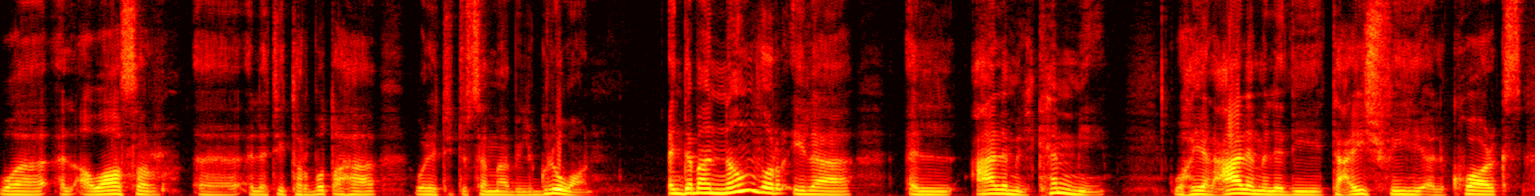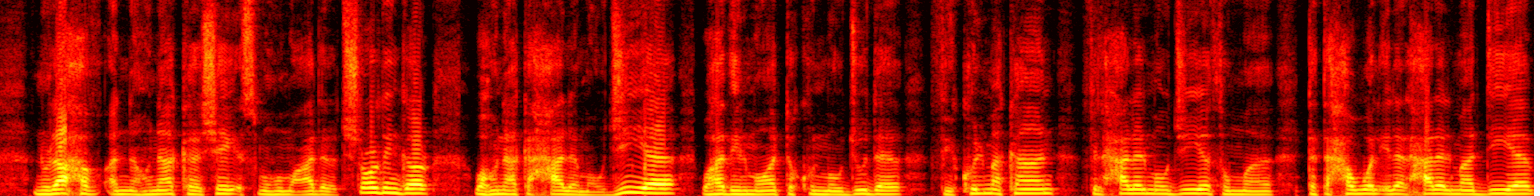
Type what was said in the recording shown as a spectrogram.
والأواصر التي تربطها والتي تسمى بالجلوون. عندما ننظر إلى العالم الكمي وهي العالم الذي تعيش فيه الكواركس نلاحظ أن هناك شيء اسمه معادلة شرودنجر وهناك حالة موجية وهذه المواد تكون موجودة في كل مكان في الحالة الموجية ثم تتحول إلى الحالة المادية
